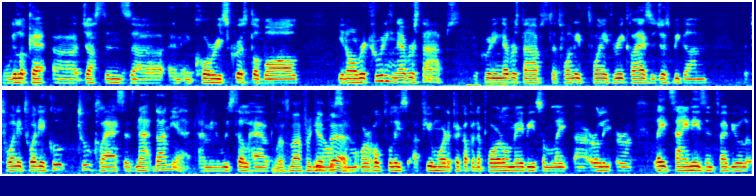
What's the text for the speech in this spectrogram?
we look at uh, Justin's uh, and, and Corey's crystal ball. You know, recruiting never stops. Recruiting never stops. The 2023 class has just begun the 2022 class is not done yet. I mean, we still have. Let's not forget you know, that. Some more, hopefully, a few more to pick up in the portal. Maybe some late, uh, early, or late signees in February.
